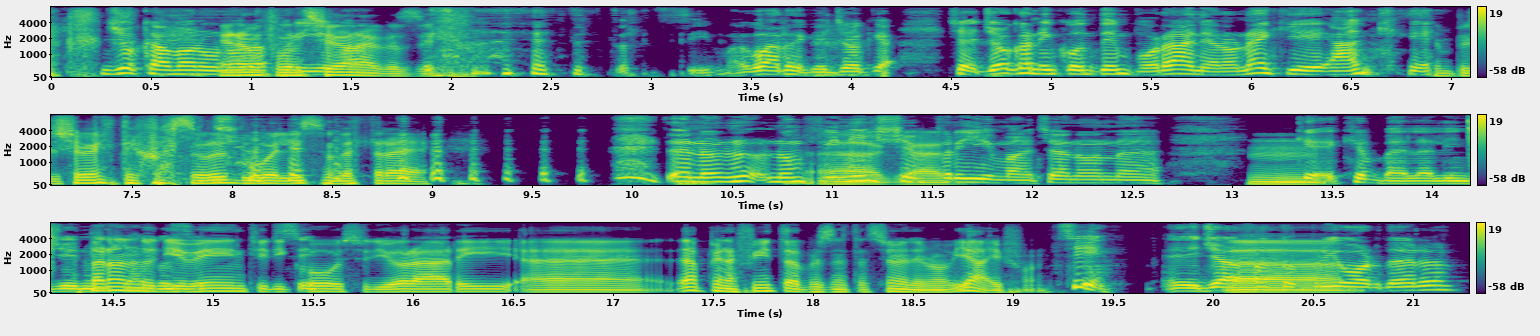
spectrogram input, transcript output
giocavano un'ora e non funziona prima. così. sì, ma guarda che gioca, cioè, giocano in contemporanea, non è che anche... Semplicemente qua sono le due, lì sono le tre. cioè, non, non ah, finisce ah, prima, cioè non... Mm. Che, che, bella l'ingenuità. Parlando così. di eventi, di sì. cose, di orari, eh, è appena finita la presentazione dei nuovi iPhone. Sì, hai già uh, fatto pre-order?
